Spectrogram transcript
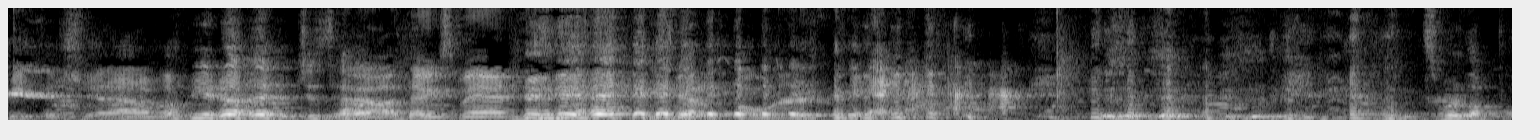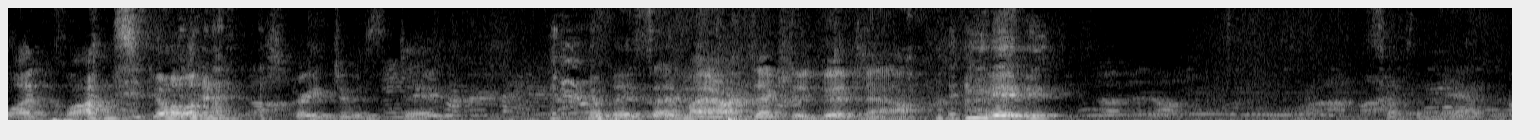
beat the shit out of him. You know, just Oh, thanks, man. He's got a boner. It's where the blood clot's going straight to his dick. they said my arm's actually good now. he Something happened.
